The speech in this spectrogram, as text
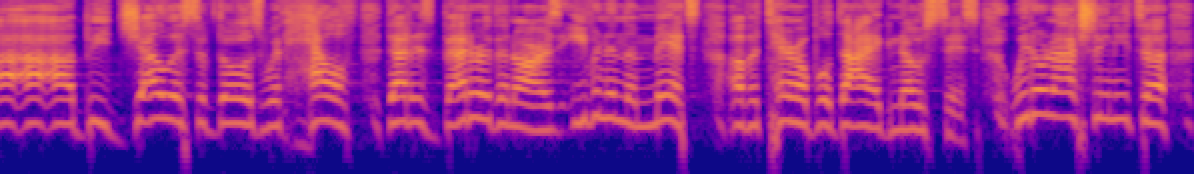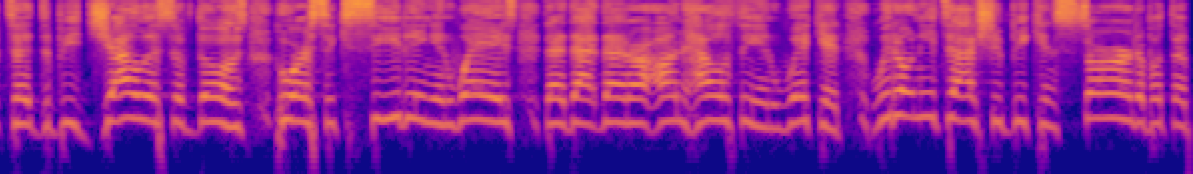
uh, uh, uh, be jealous of those with health that is better than ours, even in the midst of a terrible diagnosis. We don't actually need to, to, to be jealous of those who are succeeding in ways that, that, that are unhealthy and wicked. We don't need to actually be concerned about the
